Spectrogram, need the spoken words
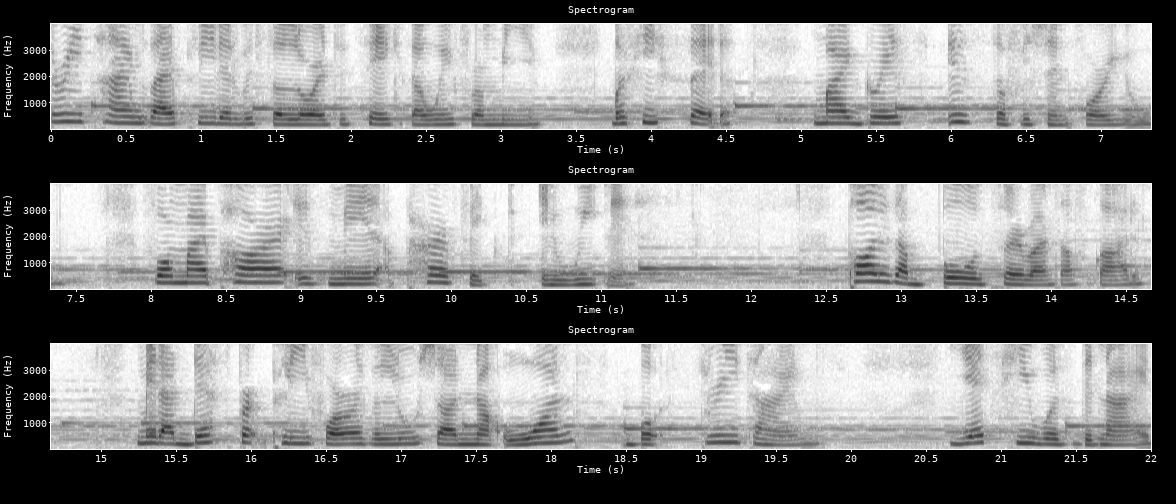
Three times I pleaded with the Lord to take it away from me, but He said, My grace is sufficient for you, for my power is made perfect in weakness. Paul is a bold servant of God, made a desperate plea for resolution not once but three times, yet he was denied.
